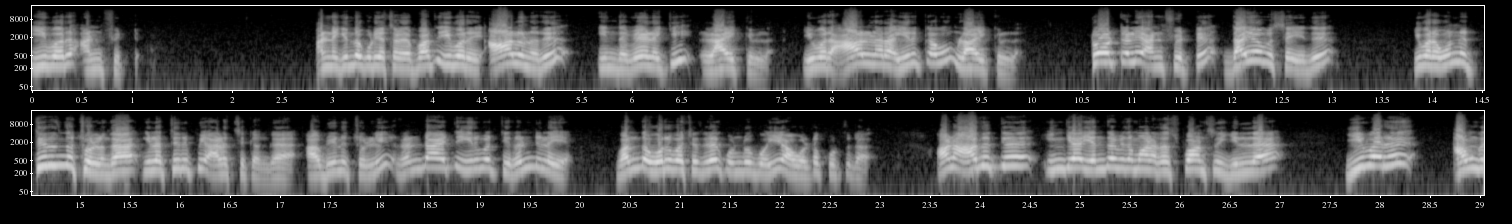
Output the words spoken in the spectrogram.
இவர் அன்ஃபிட் அன்னைக்கு இந்த குடியரசுத் தலைவரை பார்த்து இவர் ஆளுநர் இந்த வேலைக்கு லாய்க்கு இல்லை இவர் ஆளுநராக இருக்கவும் லாய்க்கு இல்லை டோட்டலி அன்ஃபிட்டு தயவு செய்து இவரை ஒன்று திருந்த சொல்லுங்க இல்லை திருப்பி அழைச்சிக்கங்க அப்படின்னு சொல்லி ரெண்டாயிரத்தி இருபத்தி ரெண்டுலேயே வந்த ஒரு வருஷத்துலேயே கொண்டு போய் அவங்கள்ட்ட கொடுத்துட்டார். ஆனால் அதுக்கு இங்கே எந்த விதமான ரெஸ்பான்ஸும் இல்லை. இவர் அவங்க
